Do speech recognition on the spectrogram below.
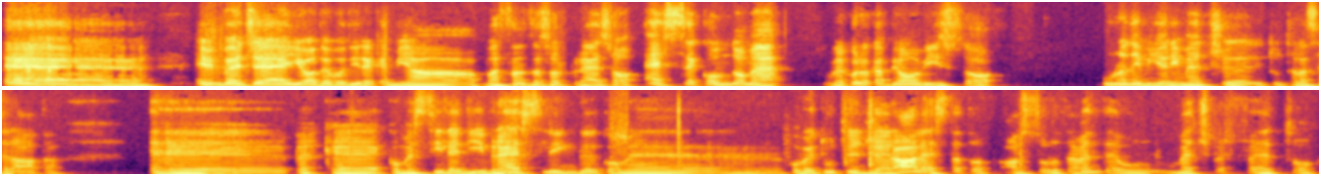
e, e invece io devo dire che mi ha abbastanza sorpreso e secondo me, per quello che abbiamo visto, uno dei migliori match di tutta la serata. Eh, perché come stile di wrestling, come, come, tutto in generale, è stato assolutamente un match perfetto,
